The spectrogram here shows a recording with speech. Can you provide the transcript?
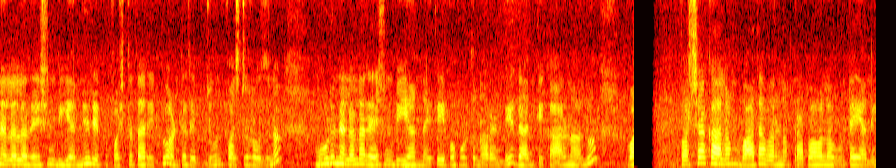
నెలల రేషన్ బియ్యాన్ని రేపు ఫస్ట్ తారీఖు అంటే రేపు జూన్ ఫస్ట్ రోజున మూడు నెలల రేషన్ బియ్యాన్ని అయితే ఇవ్వబోతున్నారండి. దానికి కారణాలు వర్షాకాలం వాతావరణ ప్రభావాలు ఉంటాయని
